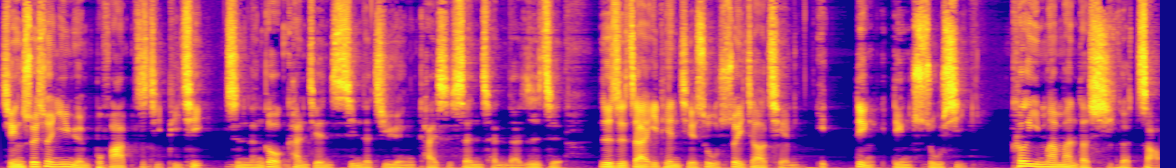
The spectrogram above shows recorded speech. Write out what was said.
请随顺因缘，不发自己脾气，只能够看见新的机缘开始生成的日子。日子在一天结束睡觉前，一定一定梳洗，刻意慢慢的洗个澡，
